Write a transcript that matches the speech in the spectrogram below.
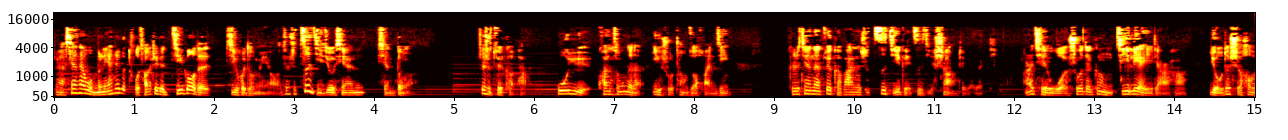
是吧？现在我们连这个吐槽这个机构的机会都没有，就是自己就先先动了，这是最可怕的。呼吁宽松的艺术创作环境，可是现在最可怕的是自己给自己上这个问题。而且我说的更激烈一点哈，有的时候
